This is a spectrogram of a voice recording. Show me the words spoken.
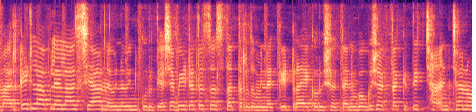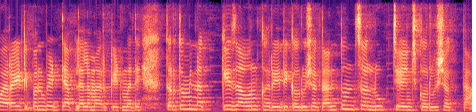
मार्केटला आपल्याला अशा नवीन नवीन कुर्ती अशा भेटतच असतात तर तुम्ही नक्की ट्राय करू शकता आणि बघू शकता किती छान छान व्हरायटी पण भेटते आपल्याला मार्केटमध्ये. तर तुम्ही नक्की जाऊन खरेदी करू शकता आणि तुमचं लुक चेंज करू शकता.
